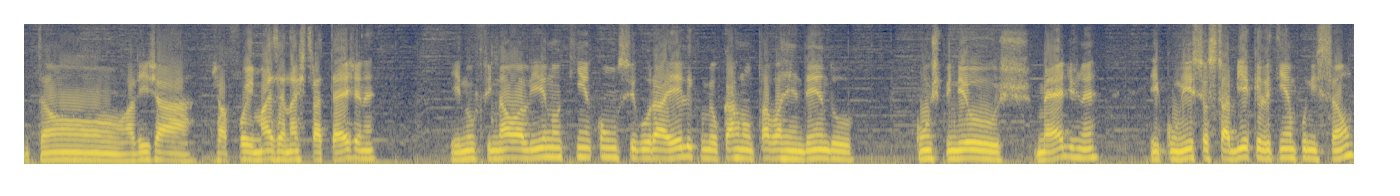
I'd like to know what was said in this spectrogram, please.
Então ali já, já foi mais é na estratégia, né? E no final ali não tinha como segurar ele, que o meu carro não estava rendendo com os pneus médios, né? E com isso eu sabia que ele tinha punição,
